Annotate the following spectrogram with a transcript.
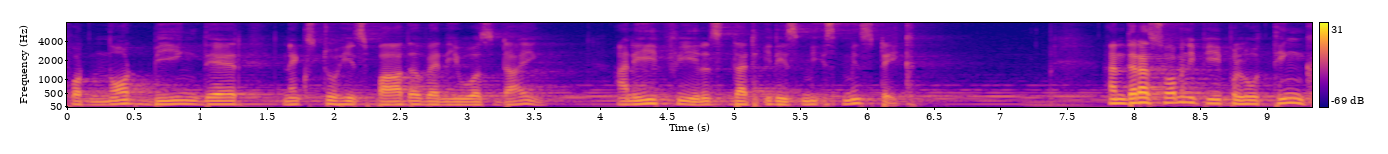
for not being there next to his father when he was dying. And he feels that it is his mistake. And there are so many people who think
